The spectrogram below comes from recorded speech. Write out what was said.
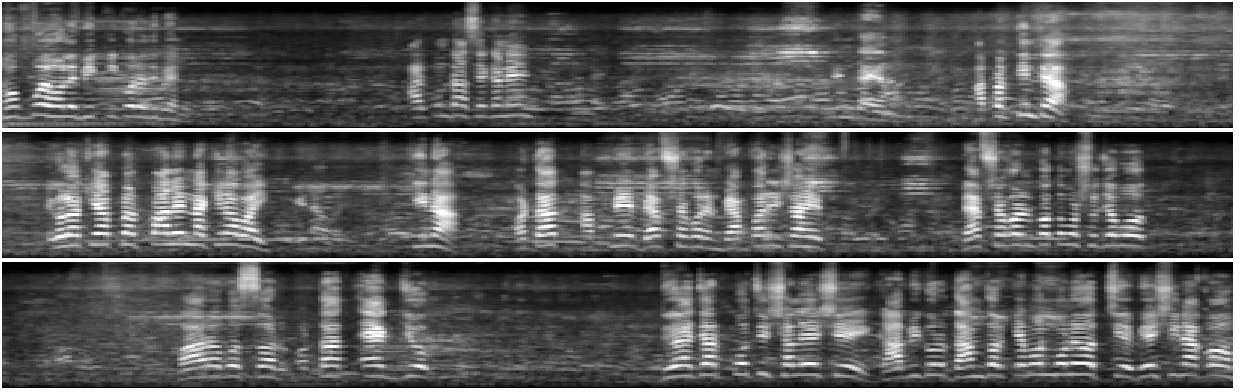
নব্বই হলে বিক্রি করে দিবেন। আর কোনটা আছে এখানে? আপনার তিনটা। এগুলো কি আপনার পালেন না কিনা ভাই? কিনা ভাই। কিনা। অর্থাৎ আপনি ব্যবসা করেন। ব্যাপারী সাহেব ব্যবসা করেন কত বছর যাবত বারো বছর অর্থাৎ এক যুগ। দুই হাজার পঁচিশ সালে এসে গাবি গরুর দাম দর কেমন মনে হচ্ছে? বেশি না কম?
